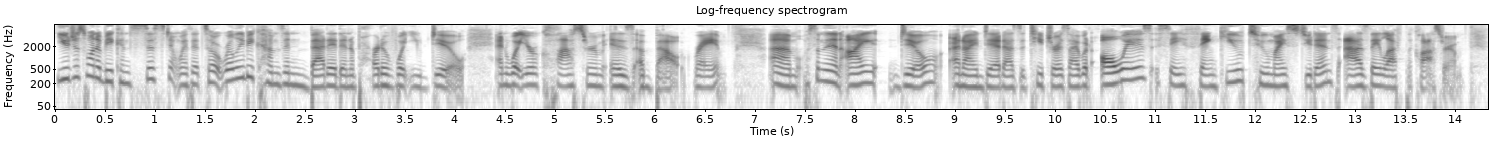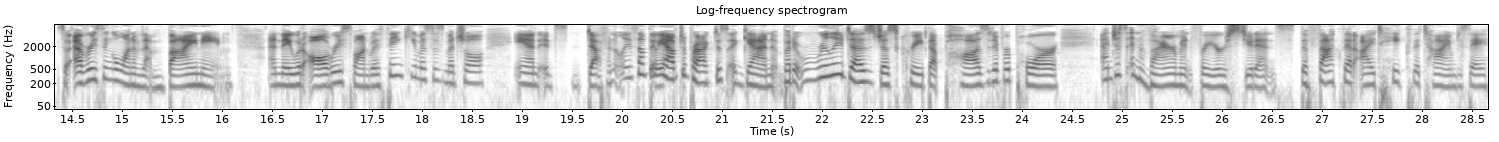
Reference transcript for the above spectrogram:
you just want to be consistent with it. So, it really becomes embedded in a part of what you do and what your classroom is about, right? Um, something that I do and I did as a teacher is I would always say thank you to my students as they left the classroom. So, every single one of them by name. And they would all respond with, Thank you, Mrs. Mitchell. And it's definitely something we have to practice again, but it really does just create that positive rapport and just environment for your students. The fact that I take the time to say,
